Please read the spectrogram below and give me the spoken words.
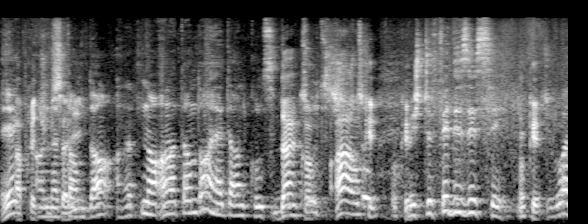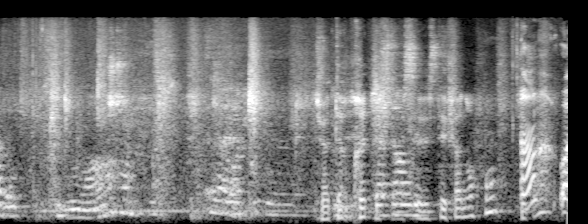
Et Après tu en le salis. attendant, en, att- non, en attendant, hein, dans le concept- D'accord. Ah, ok, ok. Mais je te fais des essais. Ok. Tu vois, donc. Tu interprètes Stéphane Enfant Hein Ouais.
